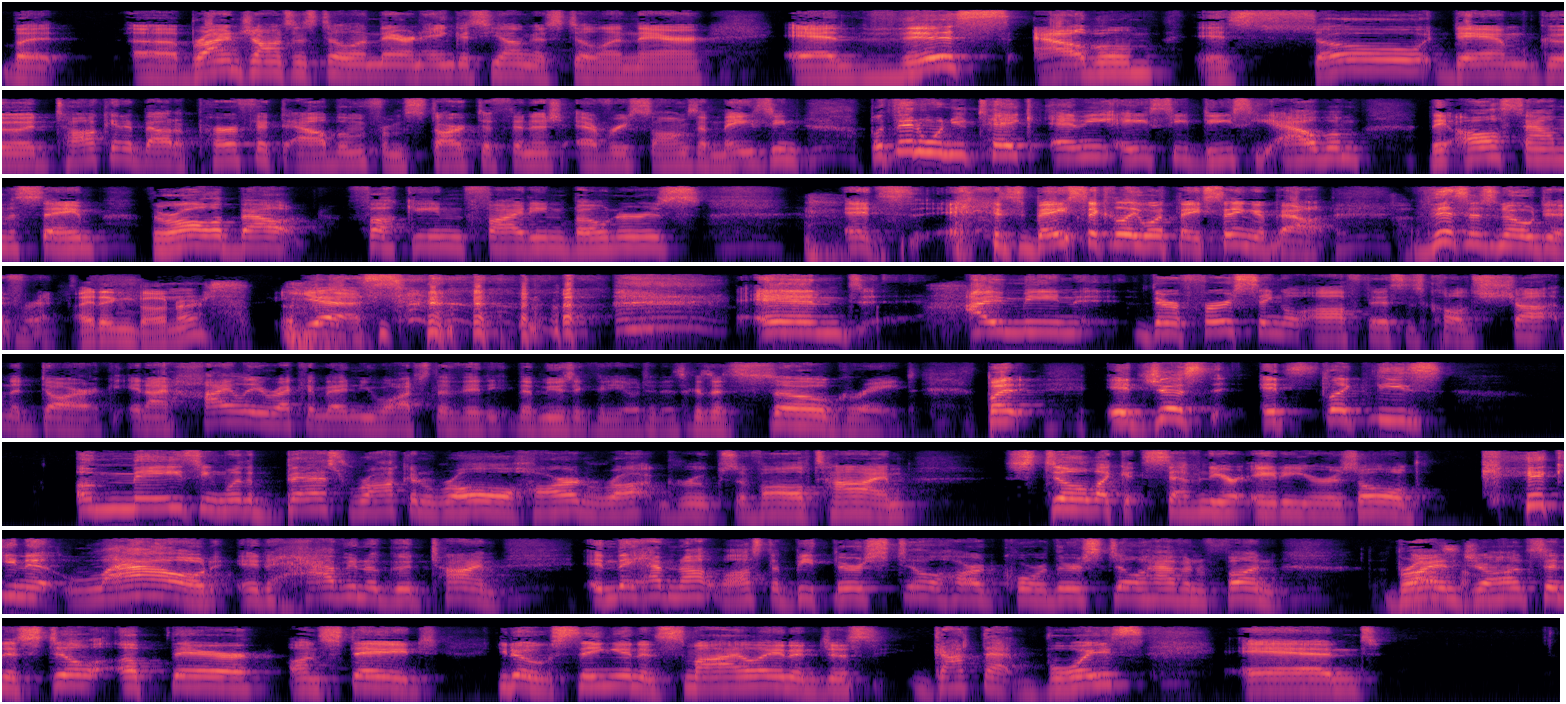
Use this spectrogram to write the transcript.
but uh brian johnson's still in there and angus young is still in there. And this album is so damn good talking about a perfect album from start to finish. Every song's amazing. But then when you take any acdc album they all sound the same. They're all about fucking fighting boners it's it's basically what they sing about. This is no different. fighting boners. Yes. and I mean, their first single off this is called "Shot in the Dark," and I highly recommend you watch the video, the music video to this because it's so great. But it just, it's like these amazing, one of the best rock and roll hard rock groups of all time, still like at seventy or eighty years old, kicking it loud and having a good time. And they have not lost a beat. They're still hardcore. They're still having fun. Brian awesome. Johnson is still up there on stage, you know, singing and smiling and just got that voice. And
